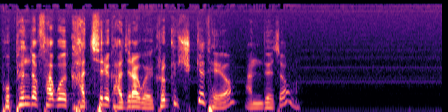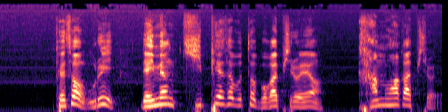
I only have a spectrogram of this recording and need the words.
보편적 사고의 가치를 가지라고 해요. 그렇게 쉽게 돼요? 안 되죠? 그래서 우리 내면 깊이에서부터 뭐가 필요해요? 감화가 필요해요.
